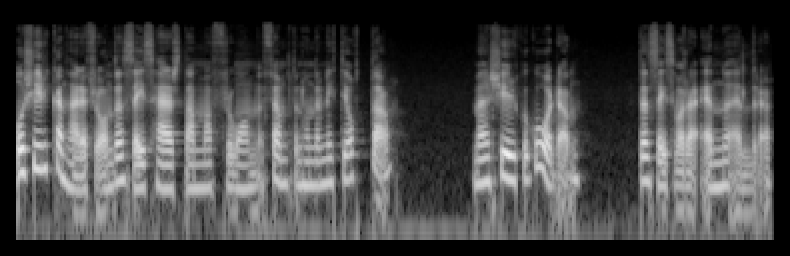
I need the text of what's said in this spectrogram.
Och kyrkan härifrån den sägs härstamma från 1598. Men kyrkogården, den sägs vara ännu äldre.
